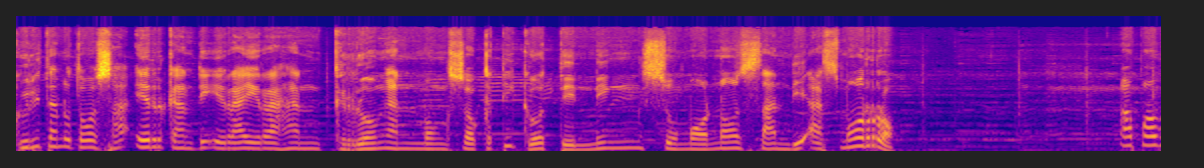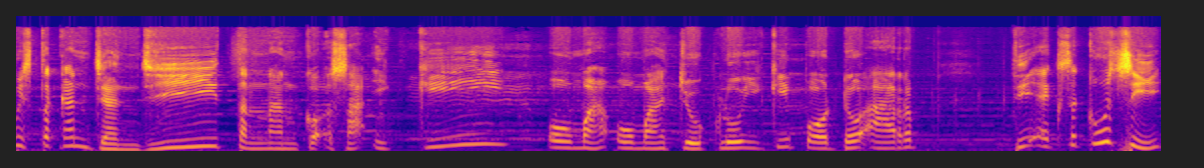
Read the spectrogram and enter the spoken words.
geguritan utawa sair kanthi irah-irahan gerongan mangsa ketiga dening Sumono Sandi Asmoro apa wis tekan janji tenan kok saiki? Omah-omah joglo iki padha arep dieksekusi.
